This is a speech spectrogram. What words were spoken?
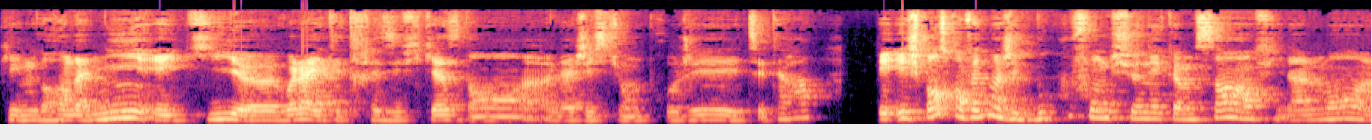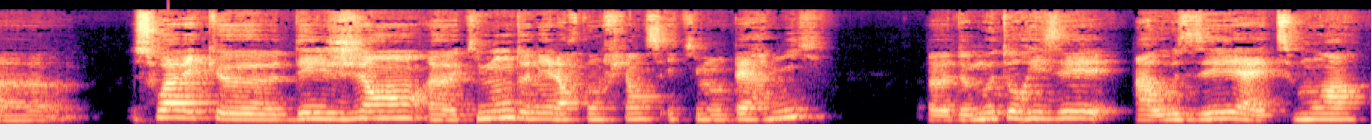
qui est une grande amie et qui voilà était très efficace dans la gestion de projet etc et, et je pense qu'en fait moi j'ai beaucoup fonctionné comme ça hein, finalement soit avec euh, des gens euh, qui m'ont donné leur confiance et qui m'ont permis euh, de m'autoriser à oser, à être moi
